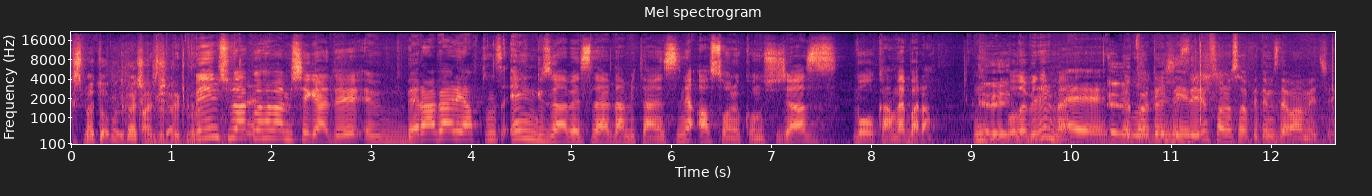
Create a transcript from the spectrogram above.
kısmet olmadı başka bir Ajda şarkı. Pekkan. Benim şimdi aklıma hemen bir şey geldi. Ee, Beraber yaptığınız en güzel bestelerden bir tanesini az sonra konuşacağız. Volkan ve Baran. Evet. Olabilir mi? Evet, Röportajı olabilir. izleyelim sonra sohbetimiz devam edecek.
